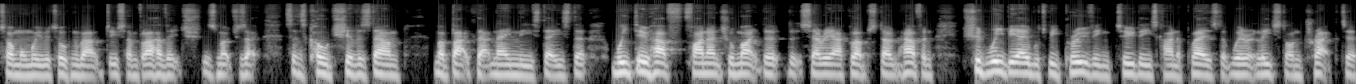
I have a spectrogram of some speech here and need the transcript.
Tom, when we were talking about Dusan Vlahovic, as much as that sends cold shivers down my back that name these days that we do have financial might that, that Serie A clubs don't have. And should we be able to be proving to these kind of players that we're at least on track to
